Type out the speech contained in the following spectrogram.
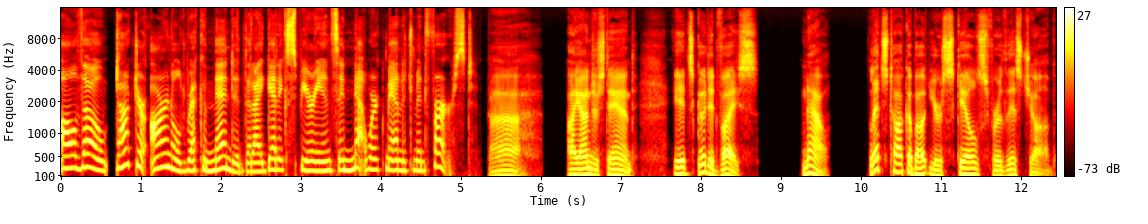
Although Dr. Arnold recommended that I get experience in network management first. Ah, I understand. It's good advice. Now, let's talk about your skills for this job.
